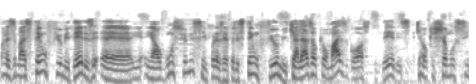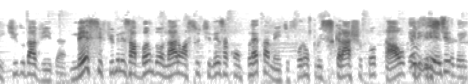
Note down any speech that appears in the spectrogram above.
Mas, mas tem um filme deles, é, em, em alguns filmes sim. Por exemplo, eles têm um filme que, aliás, é o que eu mais gosto deles, que é o que chama O Sentido da Vida. Nesse filme, eles abandonaram a sutileza completamente, foram pro escracho total. Eu eles, esse tiram, também.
